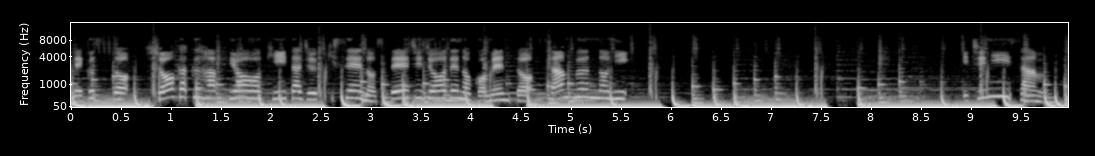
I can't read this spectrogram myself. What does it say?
ネクスト、昇格発表を聞いた10期生のステージ上でのコメント、3分の2。123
